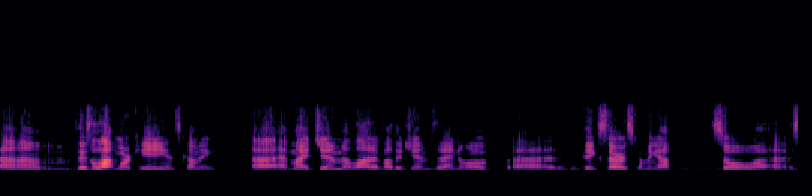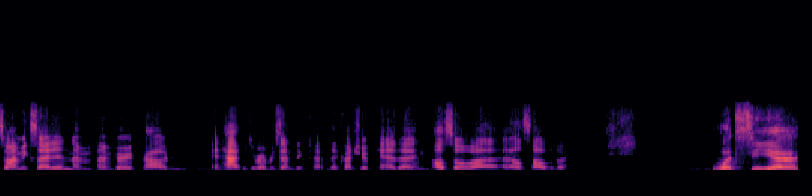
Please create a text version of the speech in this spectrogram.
Um, there's a lot more Canadians coming uh, at my gym, a lot of other gyms that I know of, uh, big stars coming up. So uh, so I'm excited and I'm I'm very proud and, and happy to represent the the country of Canada and also uh, El Salvador. What's the uh,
